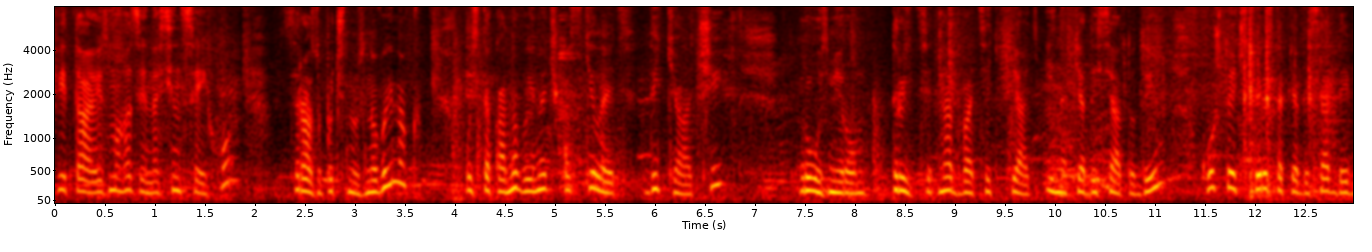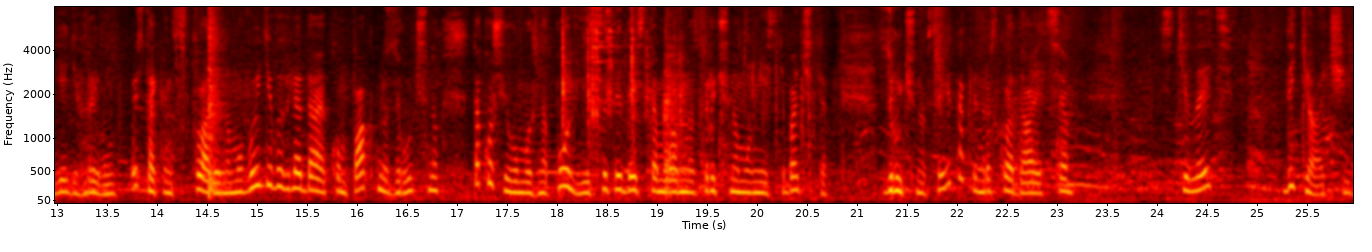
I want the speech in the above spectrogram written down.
Всіх вітаю з магазина Home. Зразу почну з новинок. Ось така новиночка, стілець дитячий розміром 30 на 25 і на 51 коштує 459 гривень. Ось так він в складеному виді виглядає, компактно, зручно. Також його можна повісити десь там вам на зручному місці. Бачите? Зручно все. І так він розкладається. Стілець дитячий.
